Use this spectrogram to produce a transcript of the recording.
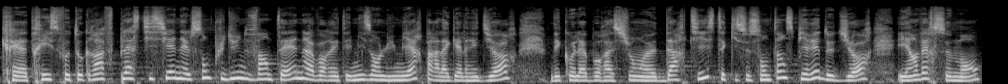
Créatrices, photographes, plasticiennes, elles sont plus d'une vingtaine à avoir été mises en lumière par la Galerie Dior. Des collaborations euh, d'artistes qui se sont inspirés de Dior et inversement.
